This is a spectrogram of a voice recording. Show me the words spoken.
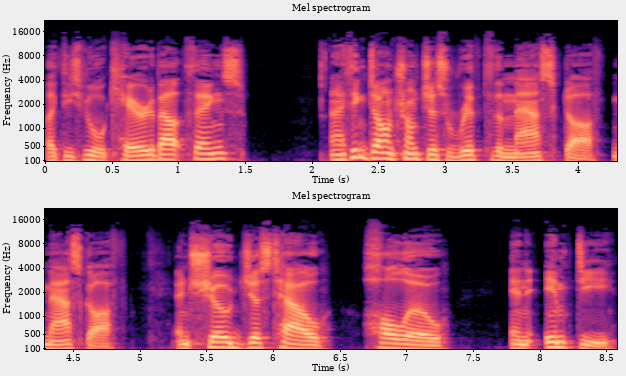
like these people cared about things. And I think Donald Trump just ripped the mask off mask off and showed just how hollow and empty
